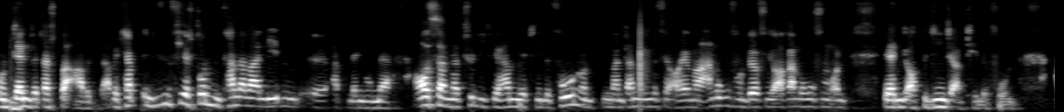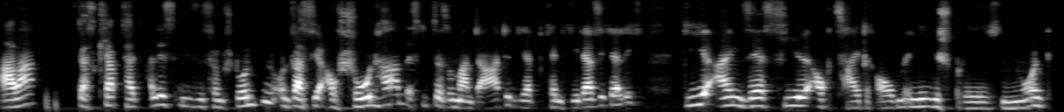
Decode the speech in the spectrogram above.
Und dann wird das bearbeitet. Aber ich habe in diesen vier Stunden keinerlei Nebenablenkung mehr. Außer natürlich, wir haben hier Telefon und Mandanten müssen ja auch immer anrufen und dürfen ja auch anrufen und werden ja auch bedient am Telefon. Aber das klappt halt alles in diesen fünf Stunden. Und was wir auch schon haben, es gibt ja so Mandate, die hat, kennt jeder sicherlich, die einen sehr viel auch Zeit rauben in den Gesprächen und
